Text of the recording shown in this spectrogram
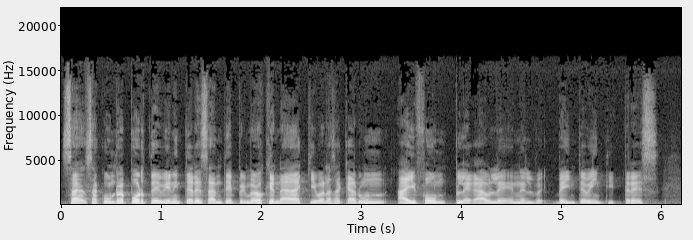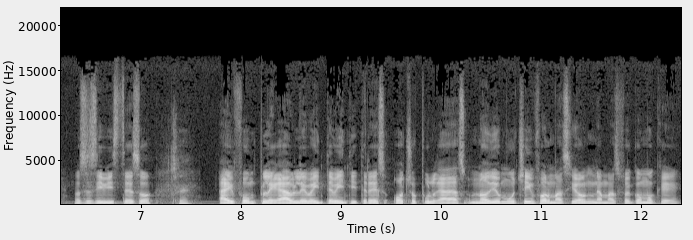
sacó un reporte bien interesante. Primero que nada, que iban a sacar un iPhone plegable en el 2023. No sé si viste eso. Sí. iPhone plegable 2023, 8 pulgadas. No dio mucha información, nada más fue como que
